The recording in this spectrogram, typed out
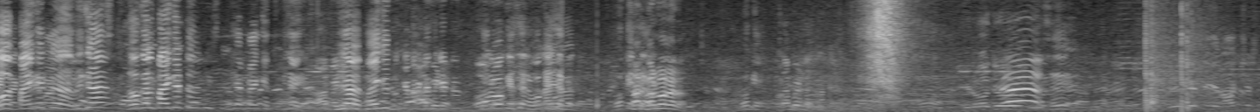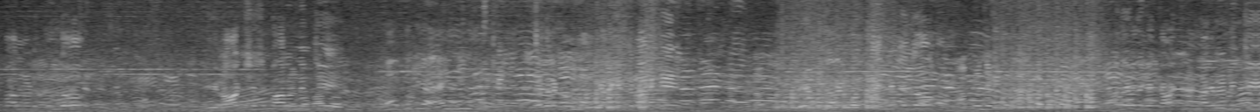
ఓ పైకెట్టు విజయ్ లోకల్ పైకెట్టు. విజయ్ పైకెట్టు. విజయ్ విజయ్ పైకెట్టు okay sir. Okay sir. Okay sir okay. ఈరోజు ఏదైతే ఈ రాక్షస పాలన నడుస్తుందో ఈ రాక్షస పాలన నుంచి ప్రజలకు కలిగించడానికి రేపు జరగబోతున్న ఎన్నికల్లో అదేవిధంగా కాకినాడ నగరం నుంచి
